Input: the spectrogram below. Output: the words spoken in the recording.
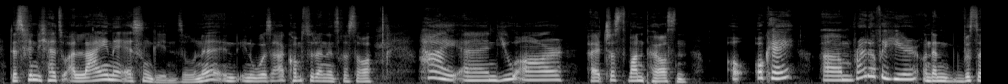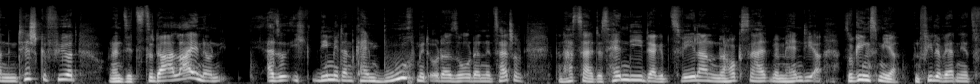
Das finde ich halt so alleine essen gehen. So, ne? In, in den USA kommst du dann ins Restaurant. Hi, and you are uh, just one person. Oh, okay, um, right over here. Und dann wirst du an den Tisch geführt und dann sitzt du da alleine. Und also ich nehme mir dann kein Buch mit oder so oder eine Zeitschrift. Dann hast du halt das Handy, da gibt's WLAN und dann hockst du halt mit dem Handy. So ging's mir. Und viele werden jetzt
